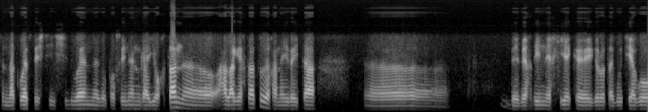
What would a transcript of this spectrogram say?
zendako ez pestiziduen edo pozoinen gai hortan uh, hala gertatu, egan nahi baita uh, beberdin erriek gero eta gutiago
